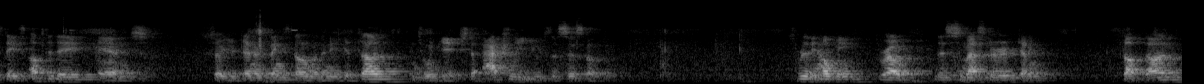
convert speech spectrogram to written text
stays up to date and so you're getting things done when they need to get done, and to engage, to actually use the system. It's really helped me throughout this semester getting stuff done,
